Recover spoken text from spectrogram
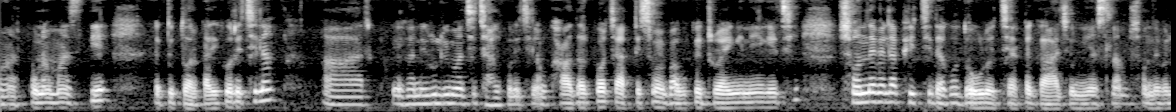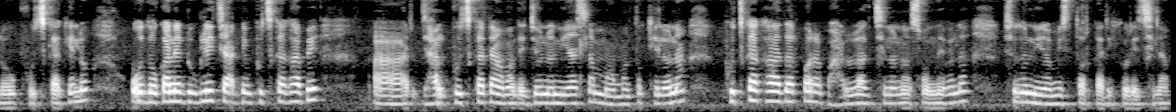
মাছ পোনা মাছ দিয়ে একটু তরকারি করেছিলাম। আর এখানে রুলি মাছের ঝাল করেছিলাম। খাওয়া দাওয়ার পর চারটের সময় বাবুকে ড্রয়িংয়ে নিয়ে গেছি। সন্ধেবেলা ফিরছি, দেখো দৌড়চ্ছে একটা গাছও নিয়ে আসলাম। সন্ধেবেলা ও ফুচকা খেলো। ও দোকানে ঢুকলেই চাটনি ফুচকা খাবে। আর ঝাল ফুচকাটা আমাদের জন্য নিয়ে আসলাম। মামা তো খেলো না। ফুচকা খাওয়া দাওয়ার পর আর ভালো লাগছিল না সন্ধেবেলা। শুধু নিরামিষ তরকারি করেছিলাম।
